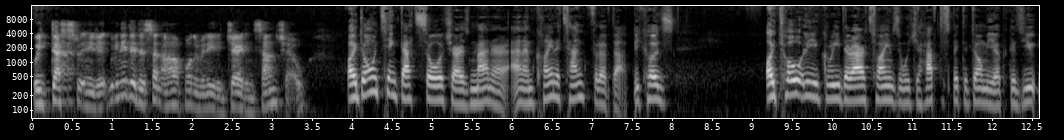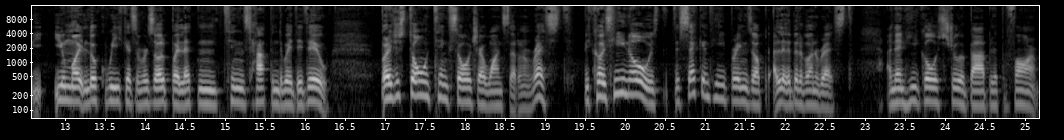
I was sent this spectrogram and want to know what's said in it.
We desperately needed. We needed a centre half more than we needed Jadon Sancho. I don't think that's Solskjaer's manner, and I'm kind of thankful of that because I totally agree. There are times in which you have to spit the dummy out because you you might look weak as a result by letting things happen the way they do. But I just don't think Solskjaer wants that unrest because he knows the second he brings up a little bit of unrest and then he goes through a bad blip of form,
